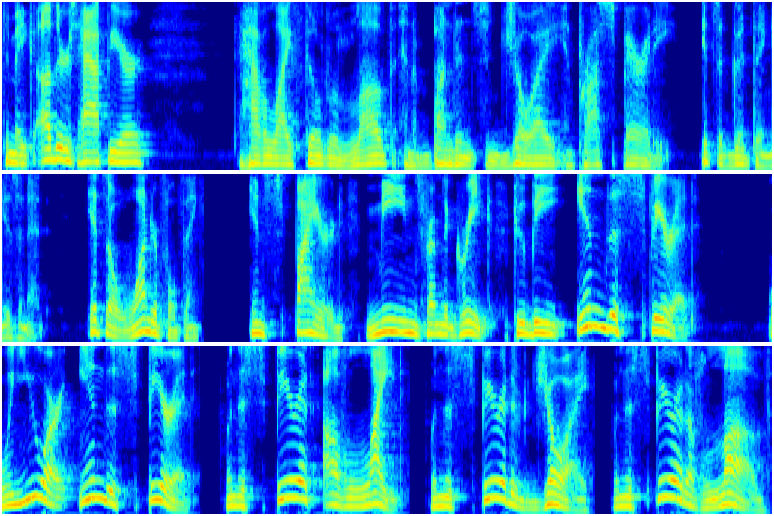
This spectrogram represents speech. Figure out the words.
to make others happier, to have a life filled with love and abundance and joy and prosperity. It's a good thing, isn't it? It's a wonderful thing. Inspired means from the Greek to be in the Spirit. When you are in the Spirit, when the Spirit of light, when the Spirit of joy, when the Spirit of love,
